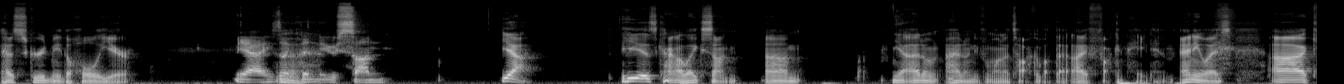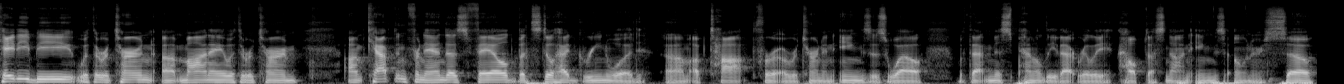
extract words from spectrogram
has screwed me the whole year. Yeah, he's like the new Son. Yeah, he is kind of like Son. Um, yeah, I don't, I don't even want to talk about that. I fucking hate him. Anyways, uh, KDB with a return, uh, Mane with a return. Um, Captain Fernandez failed, but still had Greenwood um, up top for a return in Ings as well. With that missed penalty, that really helped us non-Ings owners. So,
